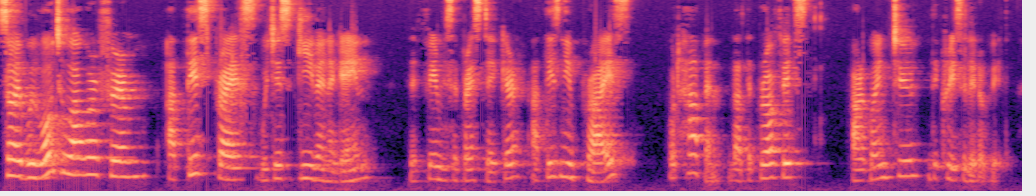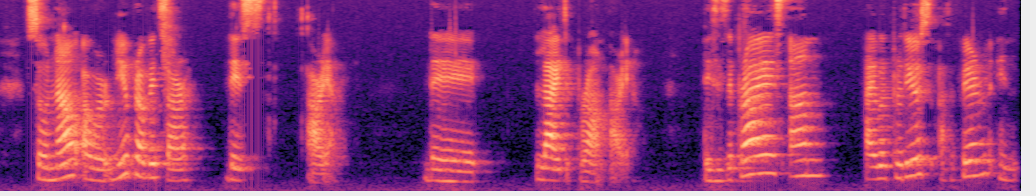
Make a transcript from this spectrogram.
So if we go to our firm at this price which is given again the firm is a price taker at this new price what happened? That the profits are going to decrease a little bit. So now our new profits are this area, the light brown area. This is the price and I will produce as a firm in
